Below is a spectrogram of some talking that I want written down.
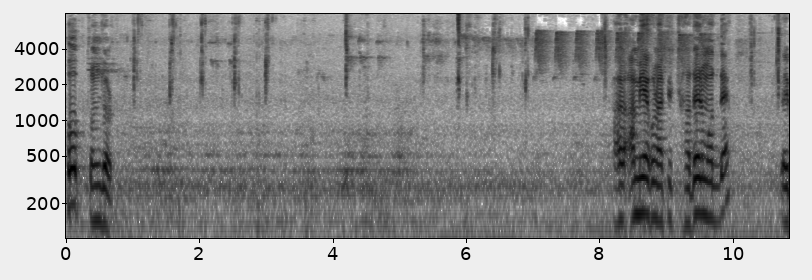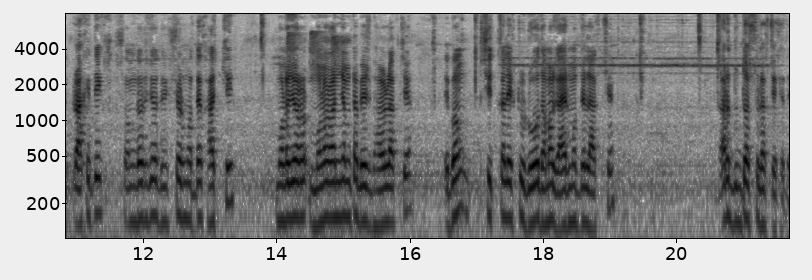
খুব সুন্দর। আর আমি এখন আছি ছাদের মধ্যে এই প্রাকৃতিক সৌন্দর্য দৃশ্যের মধ্যে খাচ্ছি। মনোরঞ্জনটা বেশ ভালো লাগছে এবং শীতকালে একটু রোদ আমার গায়ের মধ্যে লাগছে। আরও দুর্দর্শ লাগছে খেতে।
